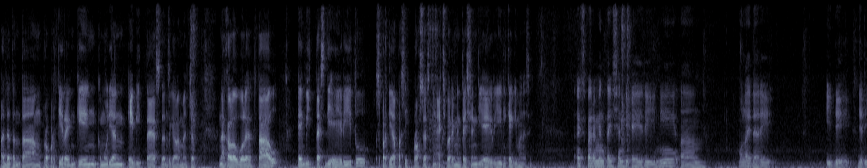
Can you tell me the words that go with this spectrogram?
ada tentang property ranking, kemudian A/B test dan segala macam. Nah, kalau boleh tahu A/B test di Airy itu seperti apa sih prosesnya? Experimentation di Airy ini kayak gimana sih? Experimentation di Airy ini em, mulai dari ide. Jadi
